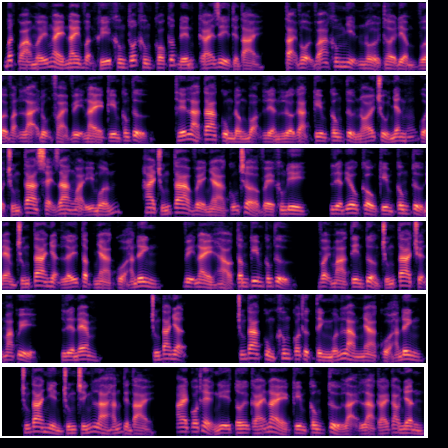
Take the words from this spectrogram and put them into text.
bất quá mấy ngày nay vận khí không tốt không có cướp đến cái gì tiền tài, tại vội vã không nhịn nổi thời điểm vừa vặn lại đụng phải vị này kim công tử, thế là ta cùng đồng bọn liền lừa gạt kim công tử nói chủ nhân của chúng ta sẽ ra ngoài ý mớn hai chúng ta về nhà cũng trở về không đi, liền yêu cầu kim công tử đem chúng ta nhận lấy tập nhà của hắn đinh, vị này hảo tâm kim công tử, vậy mà tin tưởng chúng ta chuyện ma quỷ, liền đem chúng ta nhận. Chúng ta cùng không có thực tình muốn làm nhà của hắn đinh, chúng ta nhìn chúng chính là hắn tiền tài ai có thể nghĩ tới cái này kim công tử lại là cái cao nhân,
